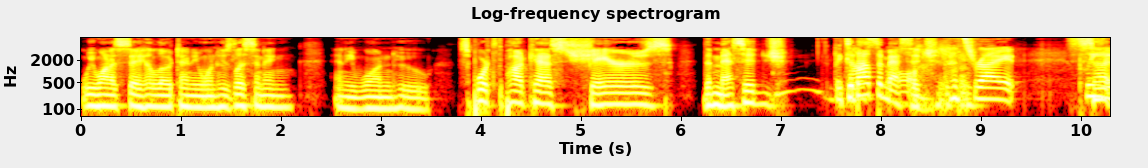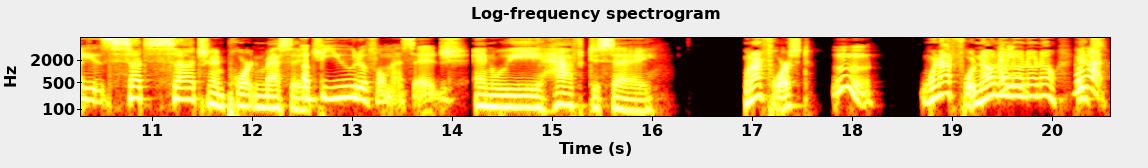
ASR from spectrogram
We want to say hello to anyone who's listening, anyone who supports the podcast, shares the message. The It's about the message. That's right. Please. such such an important message, A beautiful message. and we have to say, we're not forced. Mm. We're not for. No, no, I no, mean, no, no. we're It's- not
